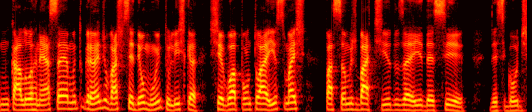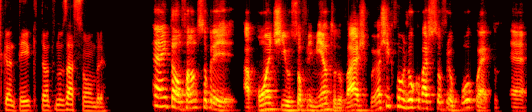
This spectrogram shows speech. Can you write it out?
um calor nessa é muito grande. O Vasco cedeu muito, o Lisca chegou a pontuar isso, mas passamos batidos aí desse, desse gol de escanteio que tanto nos assombra. É, então, falando sobre a ponte e o sofrimento do Vasco, eu achei que foi um jogo que o Vasco sofreu pouco, Hector. É,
